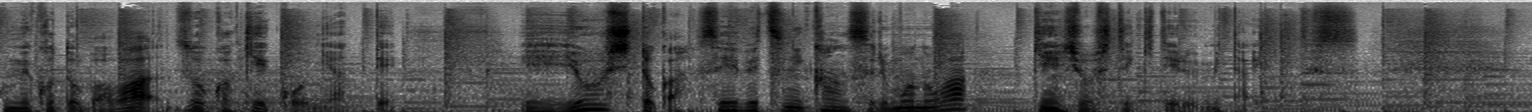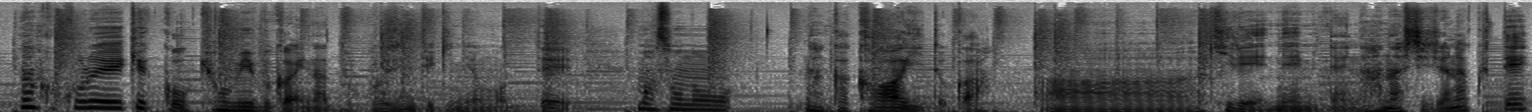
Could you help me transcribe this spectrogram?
褒め言葉は増加傾向にあって、えー、容姿とか性別に関するものは減少してきてるみたいです。なんかこれ結構興味深いなと個人的に思ってまあそのなんか可愛いとかあ綺麗ねみたいな話じゃなくて、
